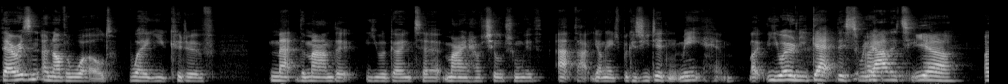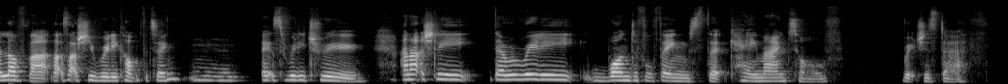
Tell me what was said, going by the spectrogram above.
there isn't another world where you could have met the man that you were going to marry and have children with at that young age because you didn't meet him. Like, you only get this reality. I, yeah. I love that. That's actually really comforting. Mm. It's really true. And actually, there were really wonderful things that came out of Richard's death,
